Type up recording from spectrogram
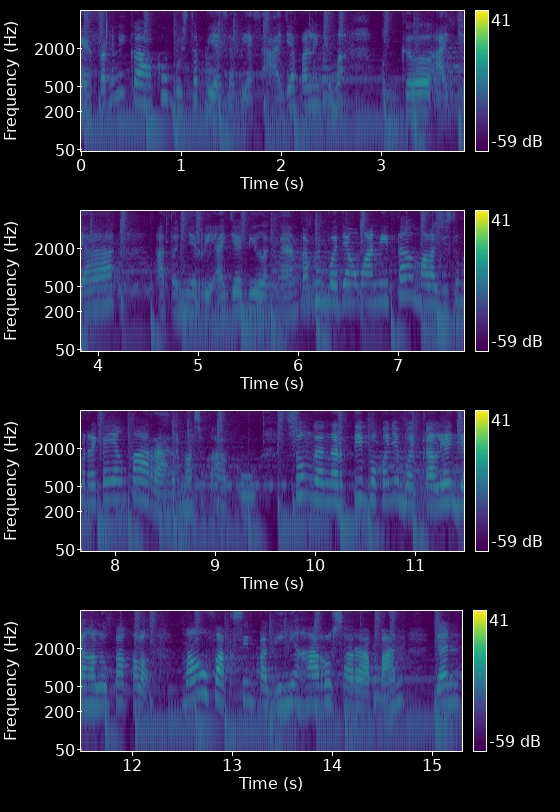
ngefek nih ke aku. Booster biasa-biasa aja. Paling cuma pegel aja atau nyeri aja di lengan. Tapi buat yang wanita malah justru mereka yang parah termasuk aku. So nggak ngerti. Pokoknya buat kalian jangan lupa kalau mau vaksin paginya harus sarapan. Dan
